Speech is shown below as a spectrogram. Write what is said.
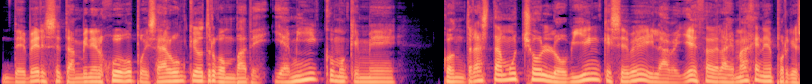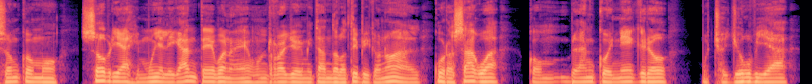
de verse también el juego, pues hay algún que otro combate. Y a mí como que me contrasta mucho lo bien que se ve y la belleza de las imágenes porque son como sobrias y muy elegantes. Bueno, es un rollo imitando lo típico, ¿no? Al Kurosawa con blanco y negro, mucho lluvia,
